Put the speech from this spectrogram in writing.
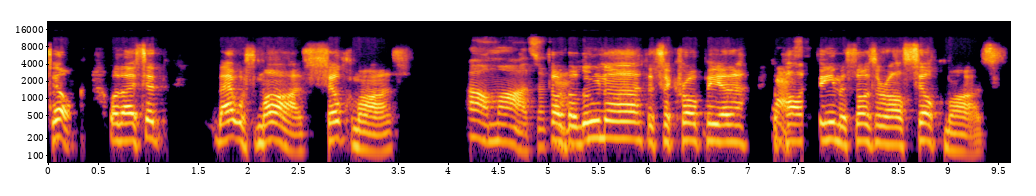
Silk. Well, I said that was moths, silk moths. Oh, moths. Okay. So the Luna, the Cecropia, the yes. Polyphemus, those are all silk moths.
